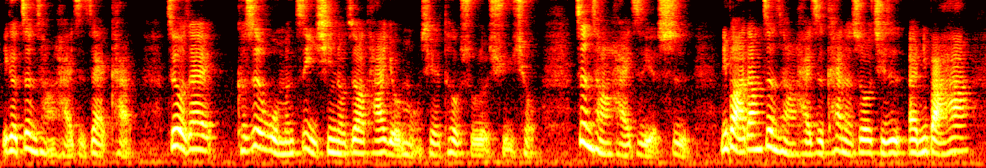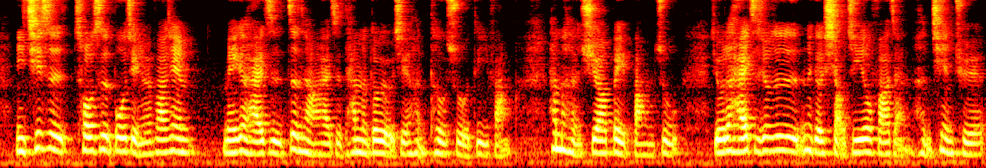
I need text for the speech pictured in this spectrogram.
一个正常孩子在看。只有在，可是我们自己心里都知道他有某些特殊的需求，正常孩子也是，你把他当正常孩子看的时候，其实，哎，你把他，你其实抽丝剥茧，你会发现。每个孩子，正常孩子，他们都有一些很特殊的地方，他们很需要被帮助。有的孩子就是那个小肌肉发展很欠缺，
